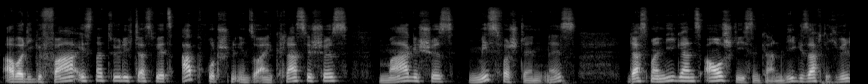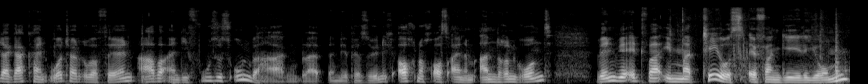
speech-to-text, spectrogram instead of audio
aber die Gefahr ist natürlich, dass wir jetzt abrutschen in so ein klassisches, magisches Missverständnis, das man nie ganz ausschließen kann. Wie gesagt, ich will da gar kein Urteil darüber fällen, aber ein diffuses Unbehagen bleibt bei mir persönlich, auch noch aus einem anderen Grund. Wenn wir etwa im Matthäusevangelium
